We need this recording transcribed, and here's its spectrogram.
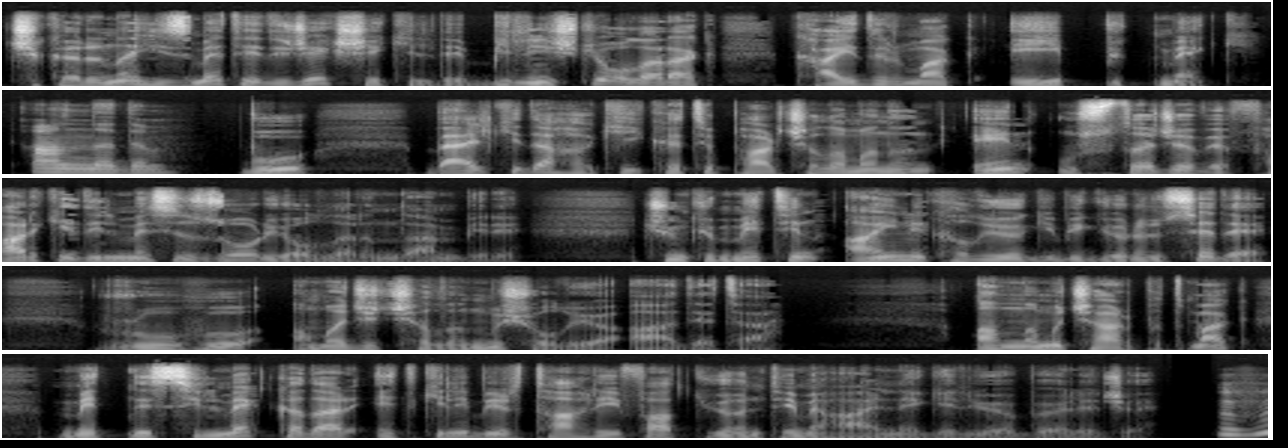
çıkarına hizmet edecek şekilde bilinçli olarak kaydırmak, eğip bükmek. Anladım. Bu, belki de hakikati parçalamanın en ustaca ve fark edilmesi zor yollarından biri. Çünkü metin aynı kalıyor gibi görünse de ruhu, amacı çalınmış oluyor adeta. Anlamı çarpıtmak, metni silmek kadar etkili bir tahrifat yöntemi haline geliyor böylece. Hı hı.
